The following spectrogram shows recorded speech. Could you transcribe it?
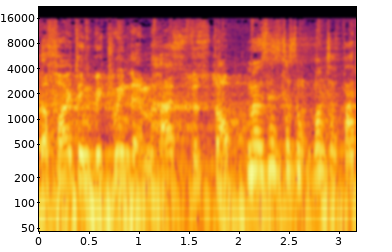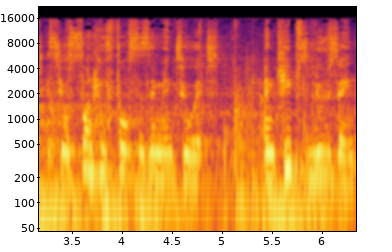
The fighting between them has to stop. Moses doesn't want a fight. It's your son who forces him into it and keeps losing.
